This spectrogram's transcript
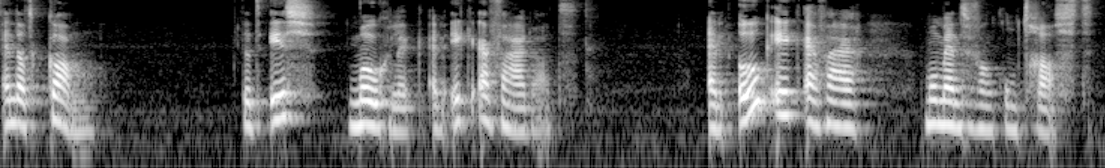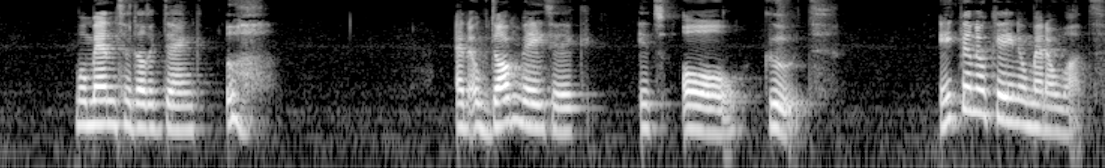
En dat kan. Dat is mogelijk en ik ervaar dat. En ook ik ervaar momenten van contrast. Momenten dat ik denk, en ook dan weet ik, it's all good. Ik ben oké okay no matter what.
